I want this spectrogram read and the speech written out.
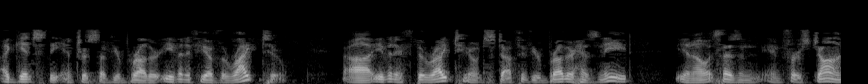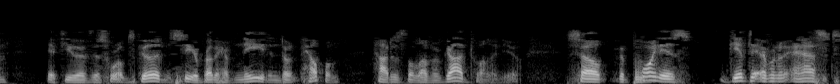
against the interests of your brother, even if you have the right to. Uh, even if the right to your own stuff, if your brother has need, you know, it says in, in First John, if you have this world's good and see your brother have need and don't help him, how does the love of God dwell in you? So the hmm. point is, give to everyone who asks.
